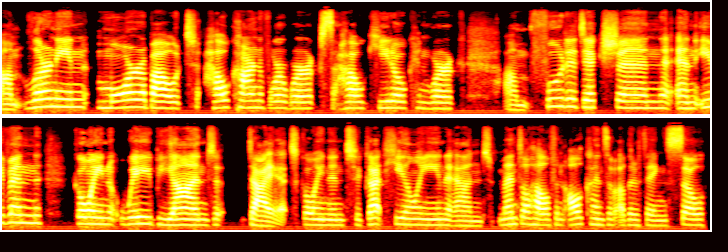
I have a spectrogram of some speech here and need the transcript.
um, learning more about how carnivore works, how keto can work, um, food addiction, and even going way beyond diet, going into gut healing and mental health and all kinds of other things. So,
